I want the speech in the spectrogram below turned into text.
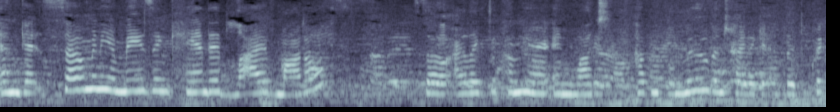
and get so many amazing candid live models. So I like to come here and watch how people move and try to get the quick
